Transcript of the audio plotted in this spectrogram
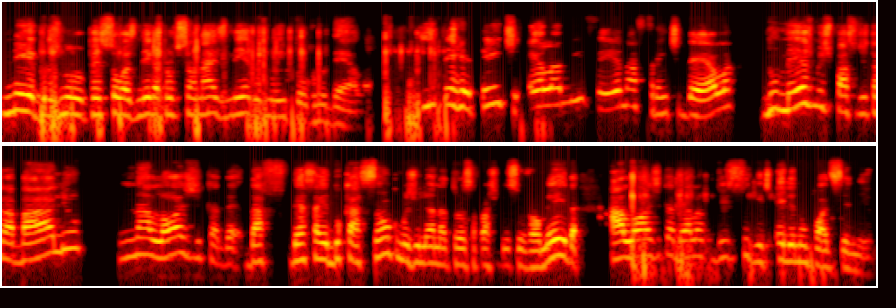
negros, no, pessoas negras, profissionais negros no entorno dela. E, de repente, ela me vê na frente dela, no mesmo espaço de trabalho, na lógica de, da, dessa educação, como Juliana trouxe a partir do Silvio Almeida, a lógica dela diz o seguinte: ele não pode ser negro.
